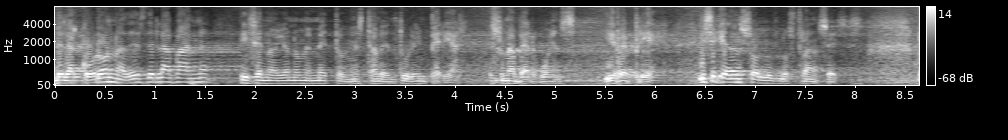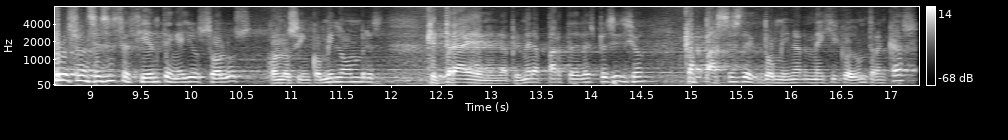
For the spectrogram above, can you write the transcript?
de la corona desde La Habana, dice, no, yo no me meto en esta aventura imperial, es una vergüenza, y repliega y se quedan solos los franceses. Pero los franceses se sienten ellos solos con los 5.000 hombres que traen en la primera parte de la expedición, capaces de dominar México de un trancazo.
